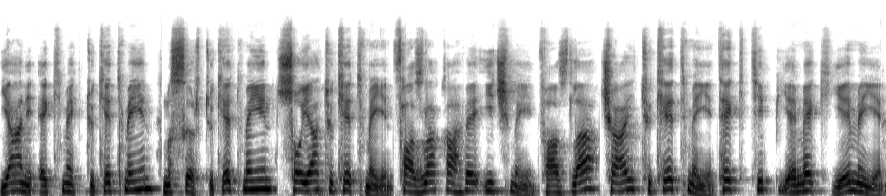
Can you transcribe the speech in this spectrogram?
Yani ekmek tüketmeyin, mısır tüketmeyin, soya tüketmeyin, fazla kahve içmeyin, fazla çay tüketmeyin, tek tip yemek yemeyin.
